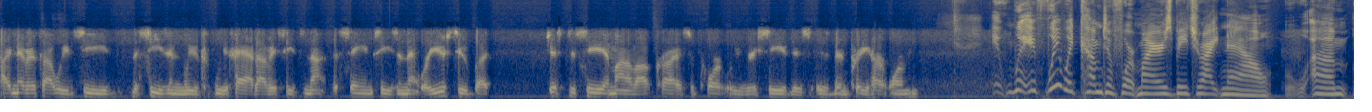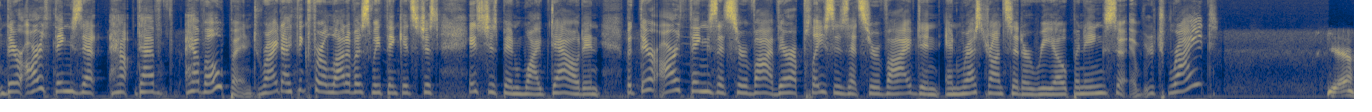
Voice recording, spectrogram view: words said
I never thought we'd see the season we've we've had. Obviously, it's not the same season that we're used to, but just to see the amount of outcry of support we've received has, has been pretty heartwarming. If we- would come to Fort Myers Beach right now, um, there are things that ha- that have have opened, right? I think for a lot of us, we think it's just it's just been wiped out, and but there are things that survive. There are places that survived, and, and restaurants that are reopening. So, right? Yeah,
